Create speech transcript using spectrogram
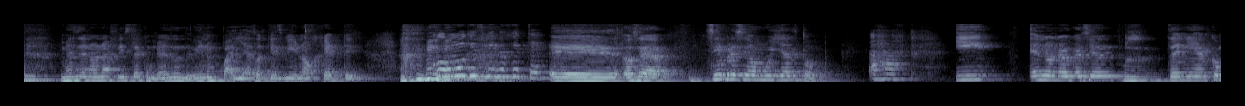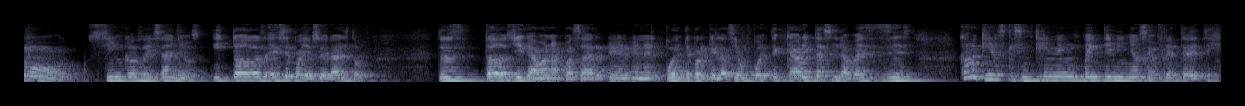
me hacen una fiesta de cumpleaños donde viene un payaso que es bien ojete. ¿Cómo que es bien ojete? Eh, o sea, siempre he sido muy alto. Ajá. Y en una ocasión, pues tenía como 5 o 6 años y todos, ese payaso era alto. Entonces todos llegaban a pasar en, en el puente porque le hacía un puente que ahorita si la ves dices, ¿cómo quieres que se inclinen 20 niños enfrente de ti?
